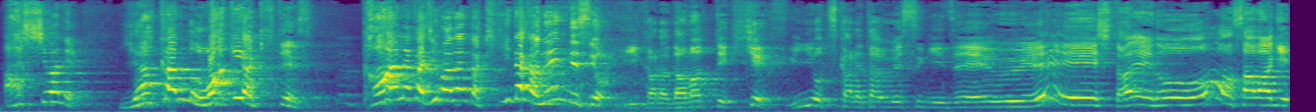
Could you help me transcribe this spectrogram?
足はね夜間の訳が来てるんです。川中島なんか聞きたかねえんですよ。いいから黙って聞け。不意をつかれた上杉勢上へ下への騒ぎ。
